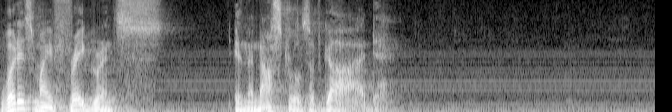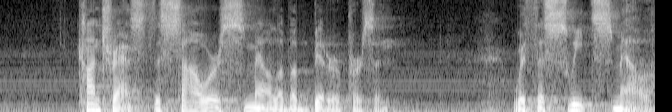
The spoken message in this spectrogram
What is my fragrance in the nostrils of God? Contrast the sour smell of a bitter person with the sweet smell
